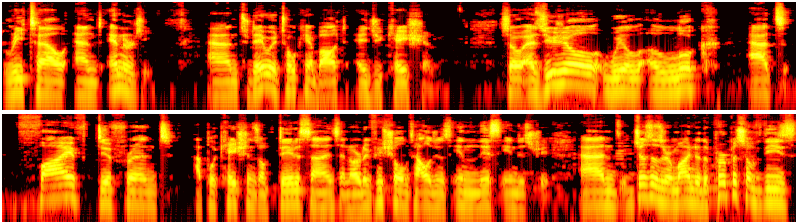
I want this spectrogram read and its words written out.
retail, and energy. And today we're talking about education. So, as usual, we'll look at five different applications of data science and artificial intelligence in this industry. And just as a reminder, the purpose of these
